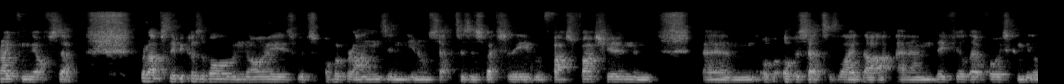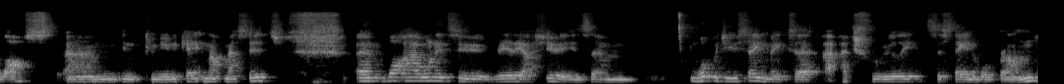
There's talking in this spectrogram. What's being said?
right from the offset. But actually, because of all the noise with other brands in you know sectors, especially with fast fashion and um, other, sectors like that, um, they feel their voice can be lost um, in communicating that message. Um, what I wanted to really ask you is, um, what would you say makes a, a truly sustainable brand?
